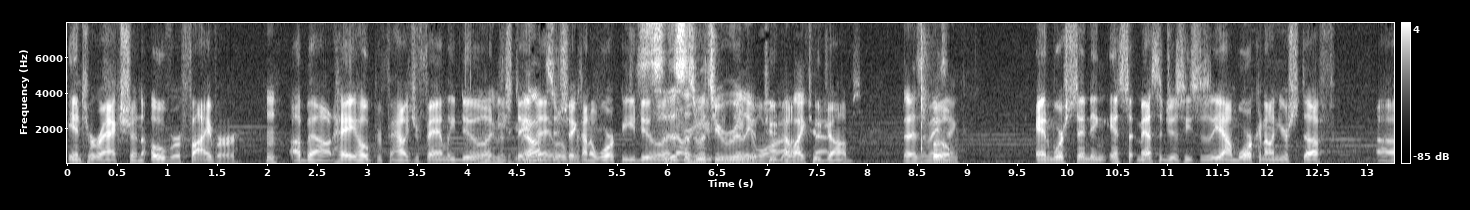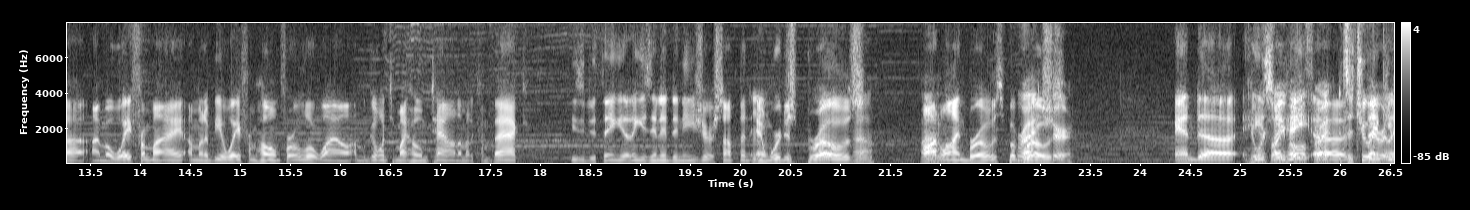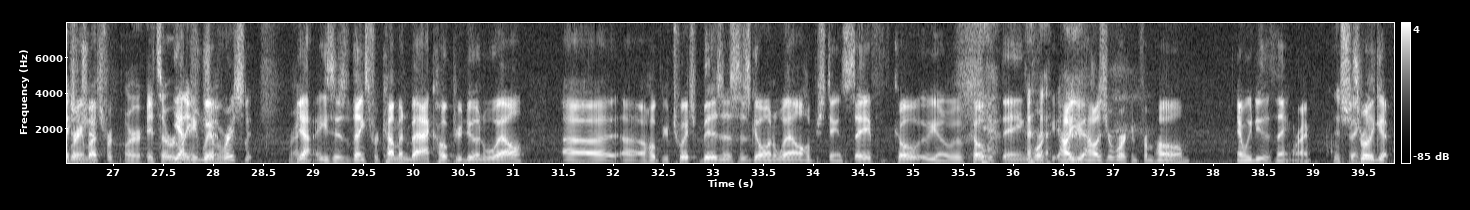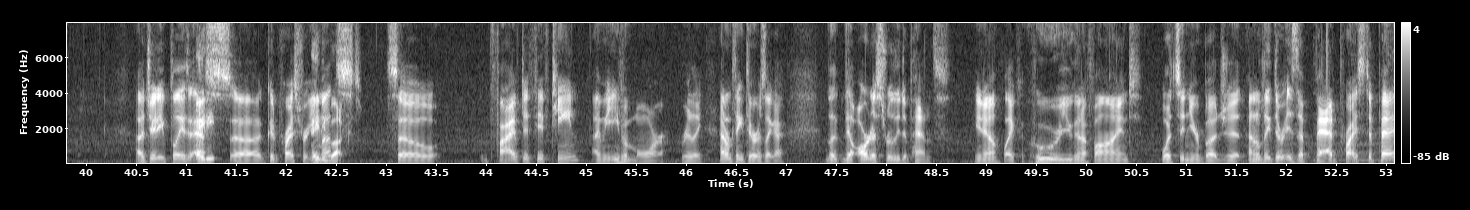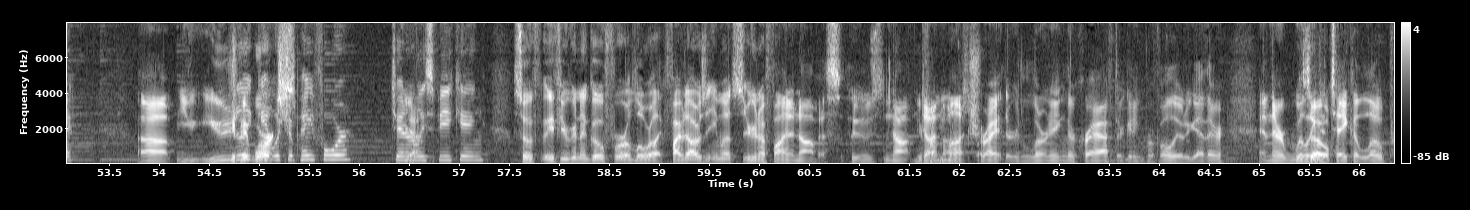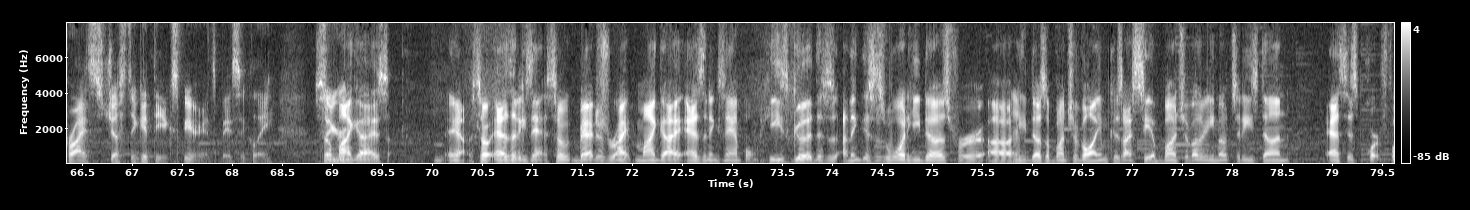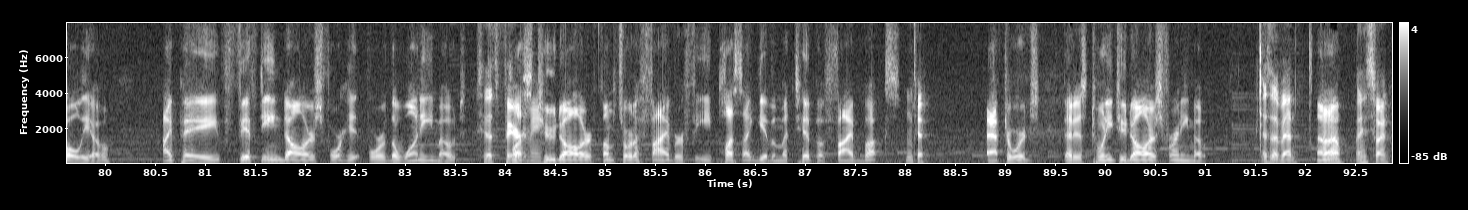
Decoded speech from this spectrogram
interaction over Fiverr Hmm. about, hey, hope your how's your family doing? You staying? Oh, there? that's what kind of work are you doing? So this Are is what you really have want. Two, I like two that. jobs That is Boom. amazing. and we're sending instant messages. He says, "Yeah, I'm working on your stuff. Uh, I'm away from my. I'm going to be away from home for a little while. I'm going to go into my hometown. I'm going to come back. He's do thing. I think he's in Indonesia or something. Hmm. And we're just bros, Oh. Wow. online bros, but right, bros. Sure. And uh, he's like, "Hey, both, right? uh, it's a two-way thank you relationship. very much for or it's a yeah, relationship. we have a relationship. Right. Yeah, he says, thanks for coming back. Hope you're doing well. Uh, uh, hope your Twitch business is going well. Hope you're staying safe with COVID, you know, with COVID Yeah. thing. Work, how you how's your working from home, and we do the thing right. Interesting. It's really good. Uh, JD Plays 80 asks, uh, good price for 80 emotes. bucks. So, five to fifteen. I mean, even more. Really, I don't think there is like a. Like, the artist really depends. You know, like who are you gonna find? What's in your budget? I don't think there is a bad price to pay. Uh, you usually get what you pay for, generally Yeah. speaking. So if, if you're gonna go for a lower like five dollars in emotes, you're gonna find a novice who's not You done find a novice, much, right. right? They're learning their craft, they're getting portfolio together, and they're willing So- to take a low price just to get the experience, basically. So, you're- my guys, yeah. So as an example, so Badger's right. My guy, as an example, he's good. This is I think this is what he does for. Uh. He does a bunch of volume because I see a bunch of other emotes that he's done as his portfolio. I pay fifteen dollars for hit for the one emote. See, that's fair plus to me. two dollar some sort of Fiverr fee. Plus, I give him a tip of five bucks Okay, afterwards. That is twenty two dollars for an emote. that's not bad. I don't know. It's fine.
